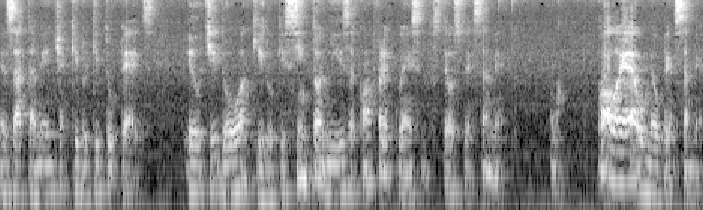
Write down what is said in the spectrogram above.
exatamente aquilo que tu pedes. Eu te dou aquilo que sintoniza com a frequência dos teus pensamentos. Qual é o meu pensamento?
